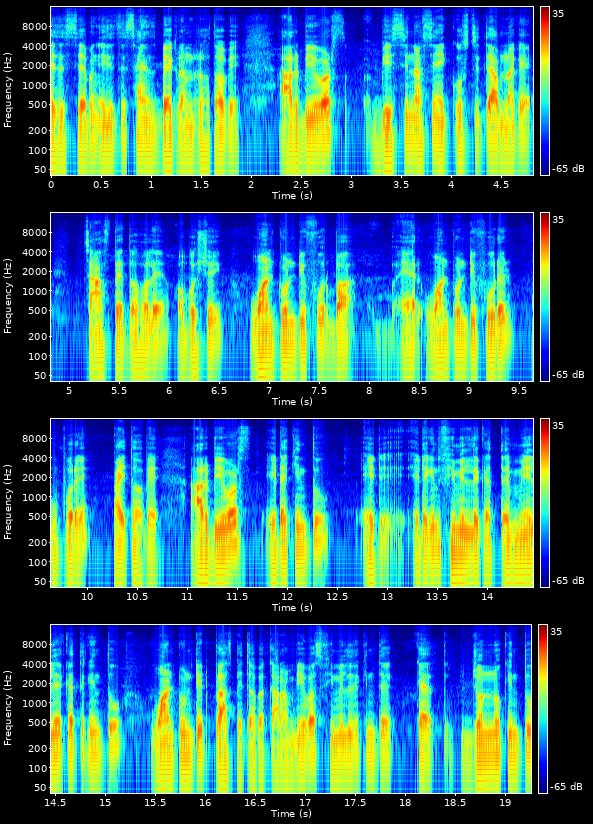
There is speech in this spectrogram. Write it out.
এসএসসি এবং এসএসসি সায়েন্স ব্যাকগ্রাউন্ডের হতে হবে। আর ভিউয়ার্স বিএসসি নার্সিং এই কোর্সটিতে আপনাকে চান্স পেতে হলে অবশ্যই ওয়ান টোয়েন্টি ফোর বা এর ওয়ান টোয়েন্টি ফোরের উপরে পাইতে হবে। আর ভিউয়ার্স এটা কিন্তু এটা কিন্তু ফিমেলদের ক্ষেত্রে মেলের ক্ষেত্রে কিন্তু ওয়ান টোয়েন্টি এইট প্লাস পেতে হবে। কারণ বিবাস ফিমেলদের কিন্তু জন্য কিন্তু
